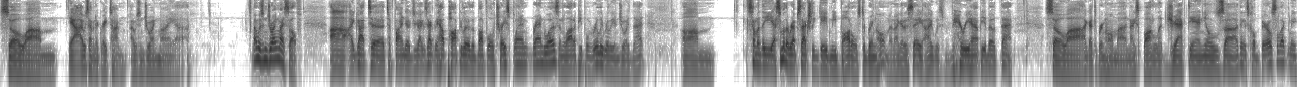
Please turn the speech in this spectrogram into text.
So, um, yeah, I was having a great time. I was enjoying my uh, I was enjoying myself. Uh, I got to to find out exactly how popular the Buffalo Trace brand brand was, and a lot of people really really enjoyed that. Um, some of the uh, some of the reps actually gave me bottles to bring home, and I got to say I was very happy about that. So uh, I got to bring home a nice bottle of Jack Daniels. Uh, I think it's called Barrel Select. Let me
